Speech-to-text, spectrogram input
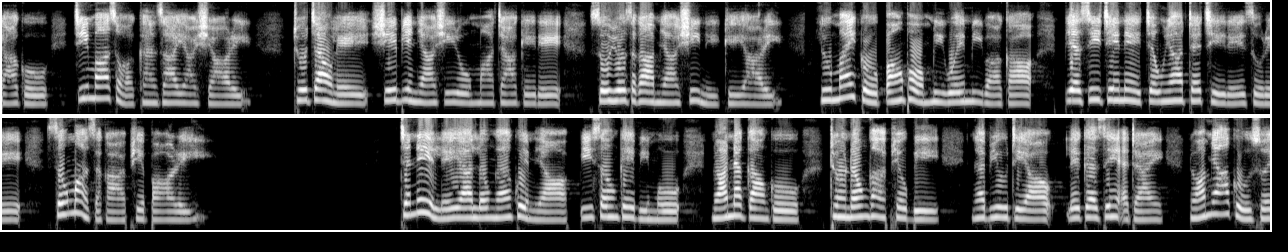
ရားကို ကြီးမားစွာခံစားရရှာတယ်။ထို့ကြောင့်လေရှေးပညာရှိတို့မှာကြားခဲ့တဲ့ဆိုရိုးစကားများရှိနေကြရတယ်။လူမိုက်ကိုပေါင်းဖော်မိဝဲမိပါကပျက်စီးခြင်းနဲ့ကြုံရတတ်ချေတယ်ဆိုတဲ့ဆုံးမစကားဖြစ်ပါတယ်။ ဒီနေ့လေယာလုပ်ငန်းခွင်များပြီးဆုံးခဲ့ပြီးမှနွားနှကောင်ကိုထွန်တုံးကဖြုတ်ပြီးငပြူတယောက်လေကစင်းအတိုင်းနွားများကိုဆွဲ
